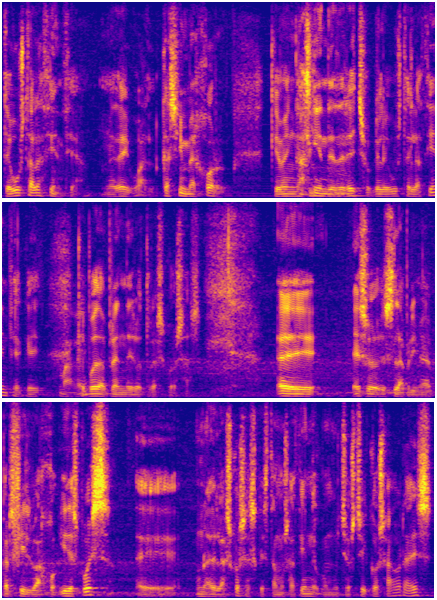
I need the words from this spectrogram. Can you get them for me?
¿Te gusta la ciencia? Me da igual. Casi mejor que venga alguien de derecho que le guste la ciencia, que, Vale. que pueda aprender otras cosas. Eh, eso es la primera, perfil bajo. Y después, eh, una de las cosas que estamos haciendo con muchos chicos ahora es,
